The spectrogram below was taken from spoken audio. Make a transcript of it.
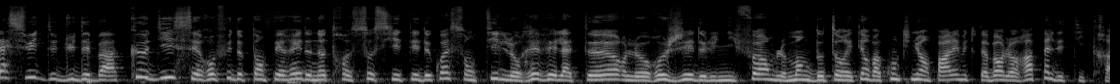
La suite du débat. Que disent ces refus d'obtempérer de notre société? De quoi sont-ils le révélateur Le rejet de l'uniforme, le manque d'autorité? On va continuer à en parler, mais tout d'abord le rappel des titres.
